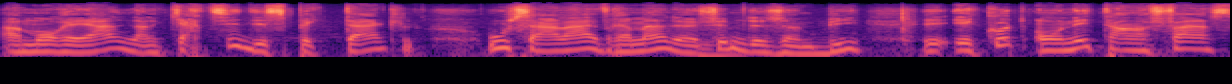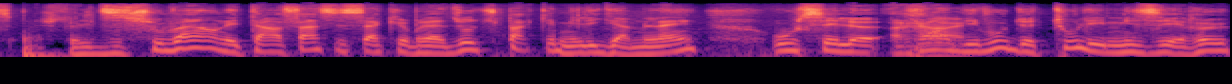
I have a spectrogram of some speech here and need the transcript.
à Montréal, dans le quartier des spectacles, où ça a l'air vraiment d'un film de zombies. Et écoute, on est en face, je te le dis souvent, on est en face c'est Cube Radio du parc Émilie Gamelin, où c'est le rendez-vous de tous les miséreux,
